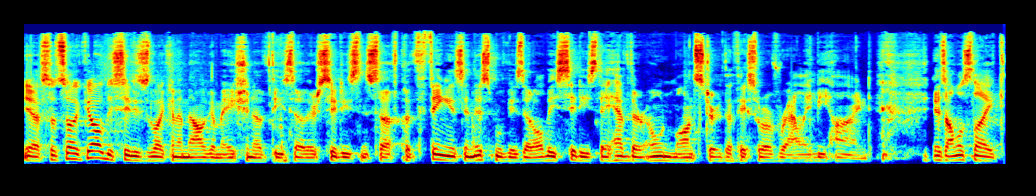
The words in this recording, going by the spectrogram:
yeah. So it's like all these cities are like an amalgamation of these other cities and stuff. But the thing is, in this movie, is that all these cities they have their own monster that they sort of rally behind. It's almost like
